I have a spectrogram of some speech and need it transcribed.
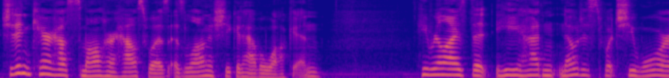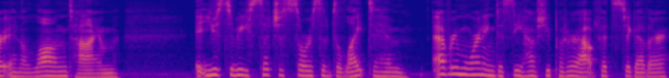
she didn't care how small her house was as long as she could have a walk in. He realized that he hadn't noticed what she wore in a long time. It used to be such a source of delight to him every morning to see how she put her outfits together.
